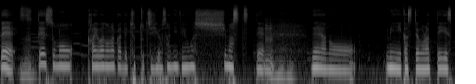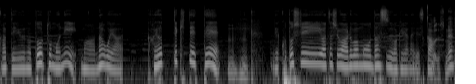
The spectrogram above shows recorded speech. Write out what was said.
て、うん。でその会話の中でちょっと千尋さんに電話しますっつって、うんうんうん。であの見に行かせてもらっていいですかっていうのとともに、まあ、名古屋通ってきててうんうんで今年私はアルバムを出すわけじゃないですか。そうですね。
